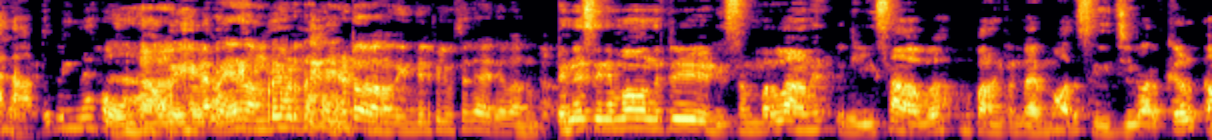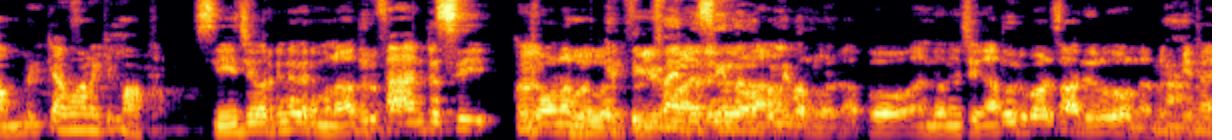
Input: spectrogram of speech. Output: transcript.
അല്ല അത് പിന്നെ വേറെ ഞാൻ നമ്മുടെ ഇവിടുത്തെ കേട്ടോ പറഞ്ഞത് ഇന്ത്യൻ ഫിലിംസിന്റെ കാര്യം പറഞ്ഞത്. പിന്നെ സിനിമ വന്നിട്ട് ഡിസംബറിലാണ് റിലീസ് ആവുക എന്ന് പറഞ്ഞിട്ടുണ്ടായിരുന്നു. അത് സി ജി വർക്കുകൾ കംപ്ലീറ്റ് ആവുകയാണെങ്കിൽ മാത്രം. സി ജി വർക്കിന്റെ കാര്യം പറഞ്ഞു അതൊരു ഫാന്റസി ജോണറിലുള്ള അപ്പൊ എന്താന്ന് വെച്ച് കഴിഞ്ഞാൽ അത് ഒരുപാട് സാധ്യതകൾ തോന്നുന്നുണ്ട്. പിന്നെ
